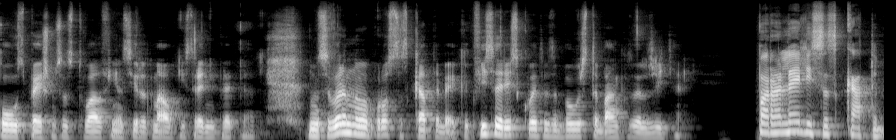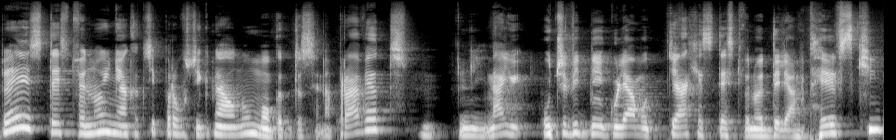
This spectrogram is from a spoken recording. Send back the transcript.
по-успешно с това да финансират малки и средни предприятия. Но се върнем на въпрос с КТБ. Какви са рисковете за Българската банка за развитие? Паралели с КТБ, естествено и някакси правосигнално могат да се направят. Най-очевидният и голям от тях естествено е Делян Певски,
